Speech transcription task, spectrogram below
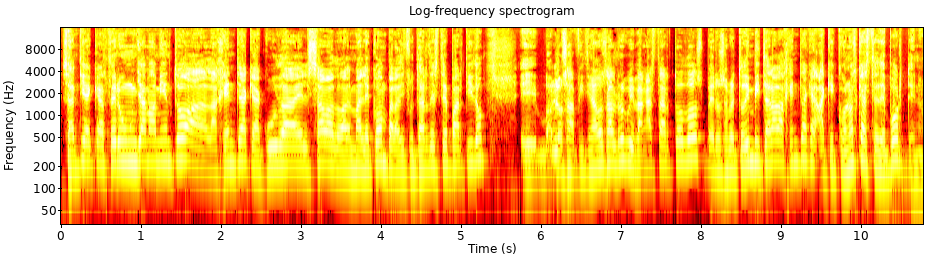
Santi, hay que hacer un llamamiento a la gente a que acuda el sábado al malecón para disfrutar de este partido. Eh, los aficionados al rugby van a estar todos, pero sobre todo invitar a la gente a que, a que conozca este deporte, ¿no?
